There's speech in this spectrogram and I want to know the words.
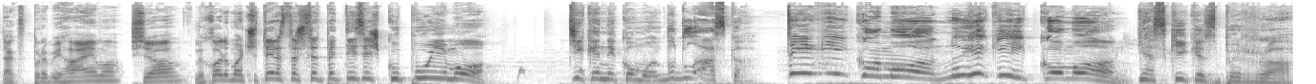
Так, пробігаємо. Все. Виходимо 465 тисяч, купуємо. Тільки не комон, будь ласка. Ти який комон? Ну який комон? Я скільки збирав?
